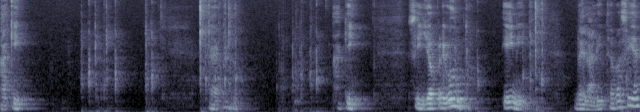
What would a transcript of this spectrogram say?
Aquí. Eh, perdón. Aquí. Si yo pregunto init de la lista vacía,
